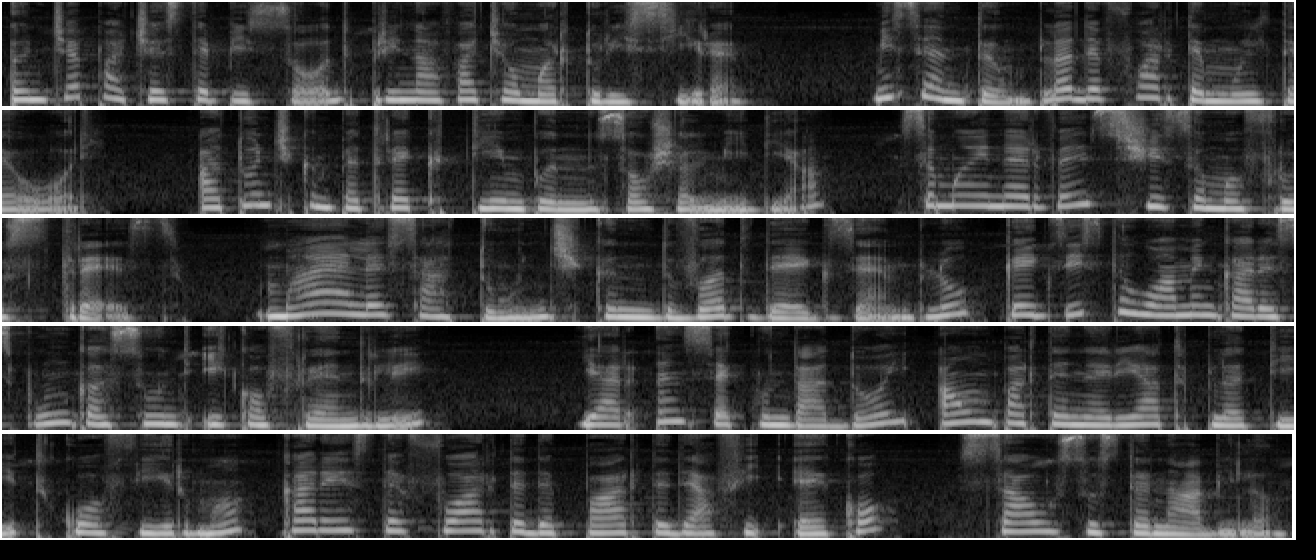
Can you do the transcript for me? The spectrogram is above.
Încep acest episod prin a face o mărturisire. Mi se întâmplă de foarte multe ori, atunci când petrec timp în social media, să mă enervez și să mă frustrez, mai ales atunci când văd, de exemplu, că există oameni care spun că sunt eco-friendly, iar în secunda 2 au un parteneriat plătit cu o firmă care este foarte departe de a fi eco sau sustenabilă.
